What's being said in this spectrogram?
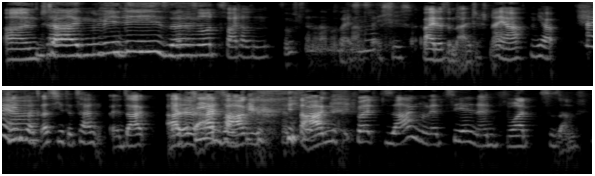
an Tagen wie diesen. Das ist so diesen. 2015 oder das Weiß es echt nicht. Beide sind alt. Naja. Ja. naja. Jedenfalls, was ich jetzt sagen, äh, sag, Äh, erzählen äh, wollte- sagen. Ich sagen. Ich wollte sagen und erzählen ein Wort zusammenfügen.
